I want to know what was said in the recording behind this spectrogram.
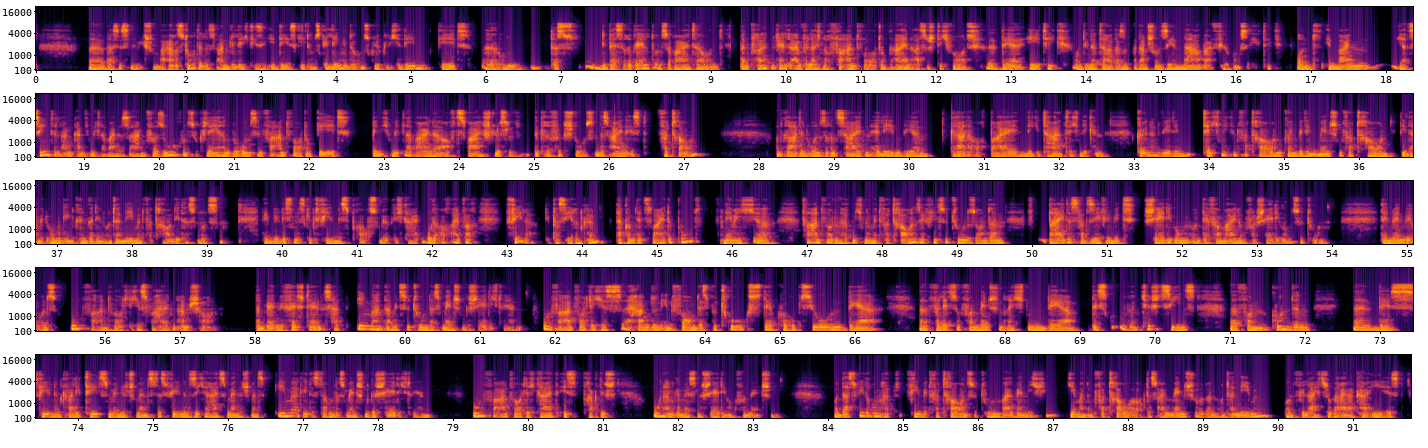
das ist nämlich schon bei Aristoteles angelegt, diese Idee, es geht ums gelingende, ums glückliche Leben geht, äh, um das, die bessere Welt und so weiter. Und dann fällt einem vielleicht noch Verantwortung ein als ein Stichwort äh, der Ethik. Und in der Tat, da sind wir dann schon sehr nah bei Führungsethik. Und in meinen jahrzehntelang, kann ich mittlerweile sagen, Versuchen zu klären, worum es in Verantwortung geht, bin ich mittlerweile auf zwei Schlüsselbegriffe gestoßen. Das eine ist Vertrauen. Und gerade in unseren Zeiten erleben wir gerade auch bei digitalen Techniken. Können wir den Techniken vertrauen? Können wir den Menschen vertrauen, die damit umgehen? Können wir den Unternehmen vertrauen, die das nutzen? Denn wir wissen, es gibt viel Missbrauchsmöglichkeiten oder auch einfach Fehler, die passieren können. Da kommt der zweite Punkt. Nämlich äh, Verantwortung hat nicht nur mit Vertrauen sehr viel zu tun, sondern beides hat sehr viel mit Schädigungen und der Vermeidung von Schädigungen zu tun. Denn wenn wir uns unverantwortliches Verhalten anschauen, dann werden wir feststellen, es hat immer damit zu tun, dass Menschen geschädigt werden. Unverantwortliches Handeln in Form des Betrugs, der Korruption, der äh, Verletzung von Menschenrechten, der, des über den Tischziehens äh, von Kunden, äh, des fehlenden Qualitätsmanagements, des fehlenden Sicherheitsmanagements. Immer geht es darum, dass Menschen geschädigt werden. Unverantwortlichkeit ist praktisch unangemessene Schädigung von Menschen. Und das wiederum hat viel mit Vertrauen zu tun, weil wenn ich jemandem vertraue, ob das ein Mensch oder ein Unternehmen und vielleicht sogar einer KI ist,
